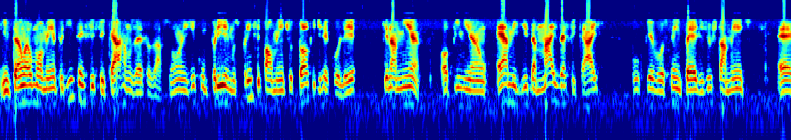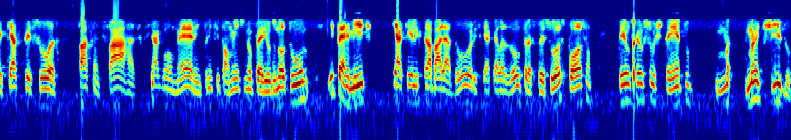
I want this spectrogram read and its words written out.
Então é o momento de intensificarmos essas ações, de cumprirmos principalmente o toque de recolher, que na minha opinião é a medida mais eficaz, porque você impede justamente é, que as pessoas façam farras, que se aglomerem, principalmente no período noturno, e permite que aqueles trabalhadores, que aquelas outras pessoas possam ter o seu sustento mantido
